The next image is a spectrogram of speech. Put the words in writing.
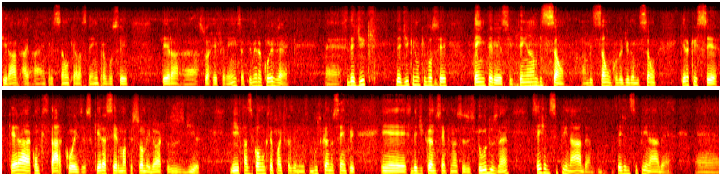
tirar a, a, impressão que elas têm para você ter a, a, sua referência. A primeira coisa é, é se dedique, se dedique no que você tem interesse, tenha ambição. Ambição, quando eu digo ambição, queira crescer, queira conquistar coisas, queira ser uma pessoa melhor todos os dias. E fazer como que você pode fazer isso? Buscando sempre e se dedicando sempre nos seus estudos, né? Seja disciplinada, seja disciplinada, é,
